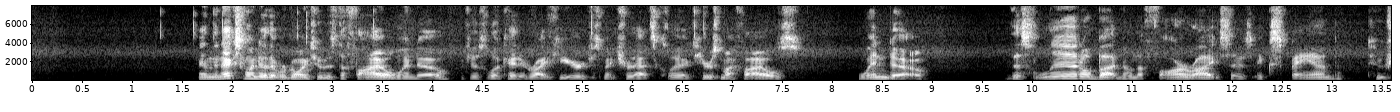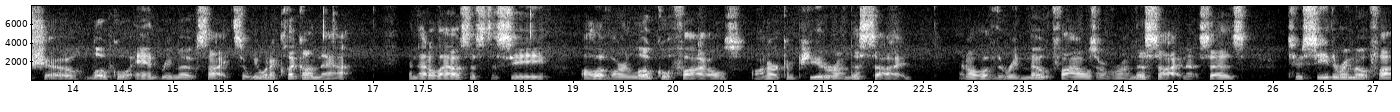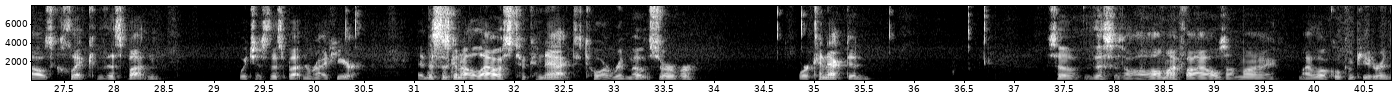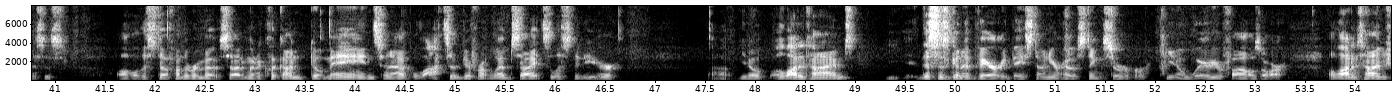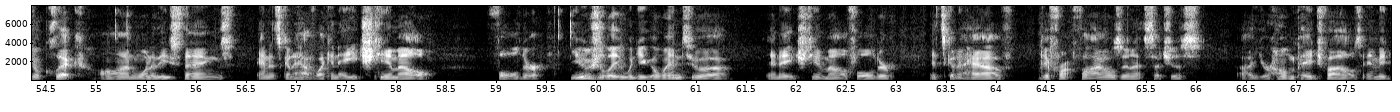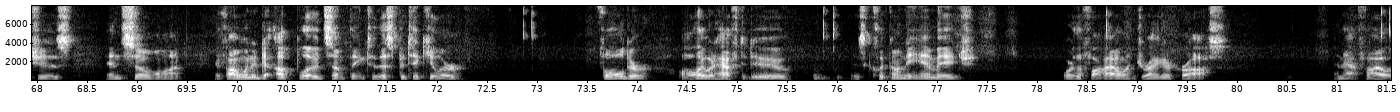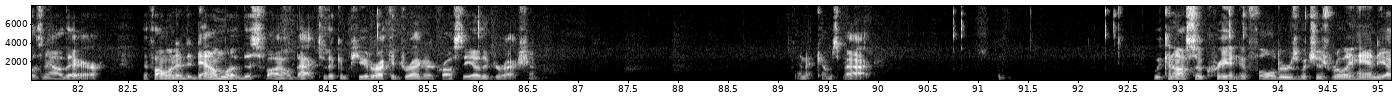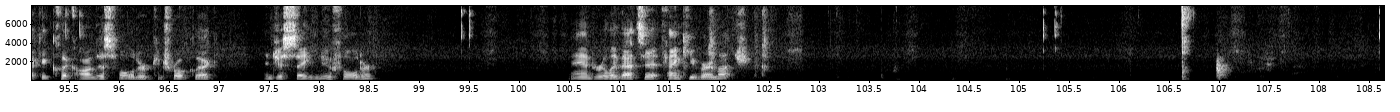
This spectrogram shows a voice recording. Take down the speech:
And the next window that we're going to is the file window, which is located right here. Just make sure that's clicked. Here's my files window. This little button on the far right says expand to show local and remote sites. So we want to click on that and that allows us to see all of our local files on our computer on this side and all of the remote files over on this side. And it says to see the remote files, click this button, which is this button right here. And this is going to allow us to connect to our remote server. We're connected. So this is all my files on my, my local computer, and this is all the stuff on the remote side. I'm going to click on domains, and I have lots of different websites listed here. Uh, you know, a lot of times this is going to vary based on your hosting server, you know, where your files are. A lot of times you'll click on one of these things and it's going to have like an HTML folder. Usually when you go into a, an HTML folder, it's going to have different files in it, such as uh, your homepage files, images, and so on. If I wanted to upload something to this particular folder, all I would have to do is click on the image or the file and drag it across. And that file is now there. If I wanted to download this file back to the computer, I could drag it across the other direction. And it comes back. We can also create new folders, which is really handy. I could click on this folder, control click, and just say new folder. And really that's it. Thank you very much.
